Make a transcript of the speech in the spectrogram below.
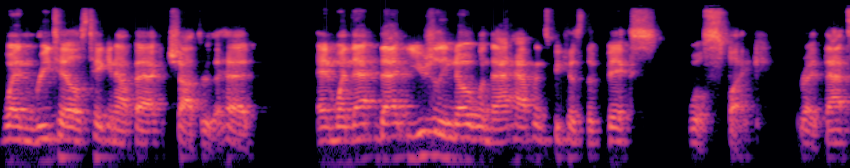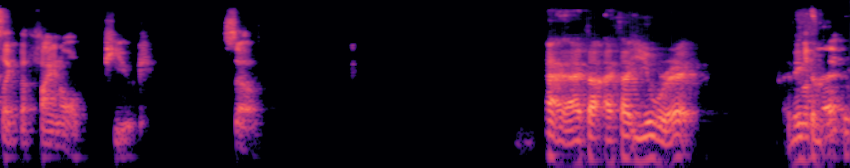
when retail is taken out back shot through the head. And when that that usually know when that happens because the vix will spike right that's like the final puke so I, I thought I thought you were it. I think the?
